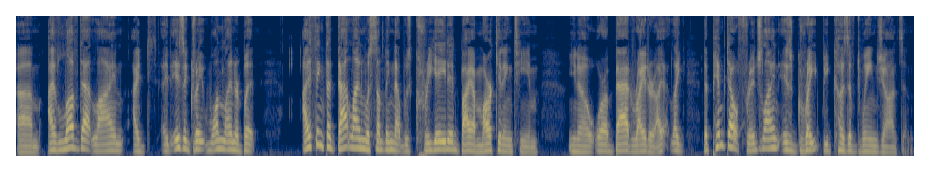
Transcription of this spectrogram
Um, I love that line. I it is a great one liner, but I think that that line was something that was created by a marketing team, you know, or a bad writer. I like the pimped out fridge line is great because of Dwayne Johnson,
